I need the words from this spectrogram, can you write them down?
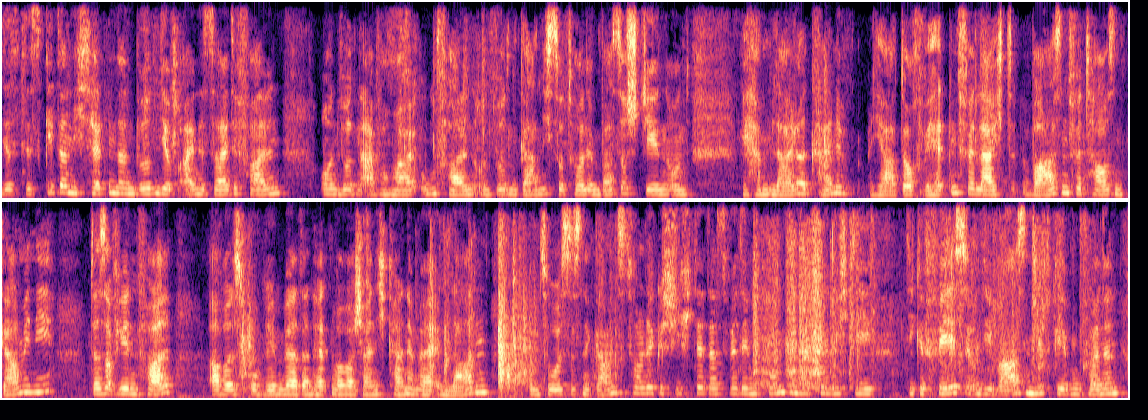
wir das, das Gitter nicht hätten, dann würden die auf eine Seite fallen und würden einfach mal umfallen und würden gar nicht so toll im Wasser stehen. Und wir haben leider keine, ja doch, wir hätten vielleicht Vasen für 1000 Garmini, das auf jeden Fall. Aber das Problem wäre, dann hätten wir wahrscheinlich keine mehr im Laden. Und so ist es eine ganz tolle Geschichte, dass wir dem Kunden natürlich die, die Gefäße und die Vasen mitgeben können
